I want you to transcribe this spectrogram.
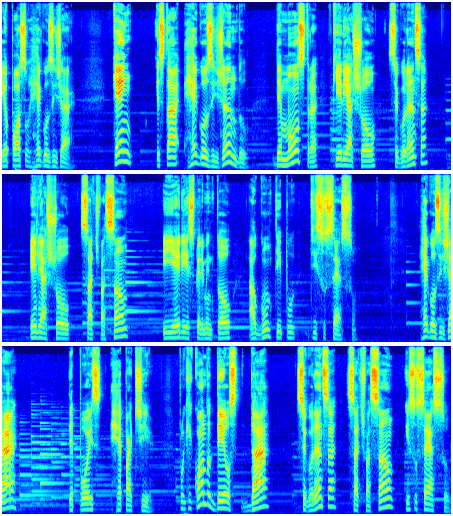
eu posso regozijar. Quem está regozijando demonstra que ele achou segurança, ele achou satisfação e ele experimentou algum tipo de sucesso. Regozijar, depois repartir. Porque quando Deus dá segurança, satisfação e sucesso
